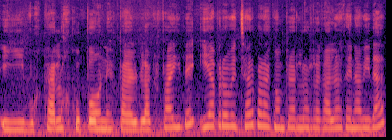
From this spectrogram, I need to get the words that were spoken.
y buscar los cupones para el Black Friday y aprovechar para comprar los regalos de Navidad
